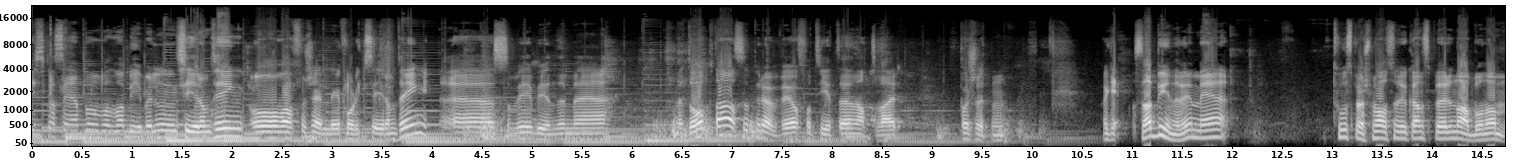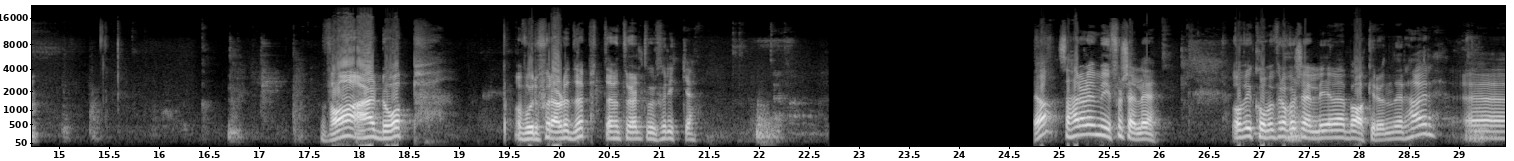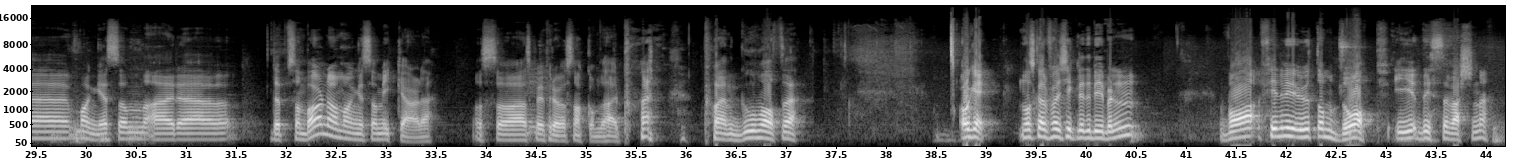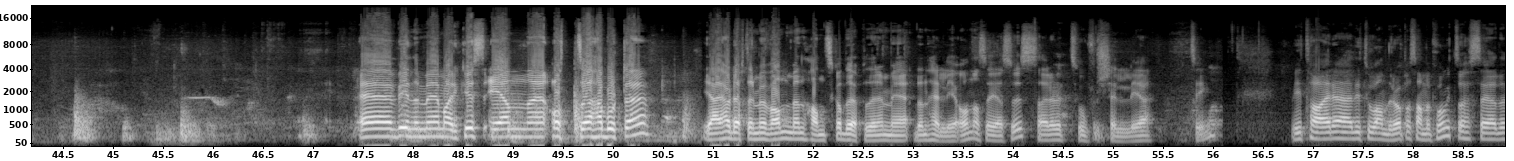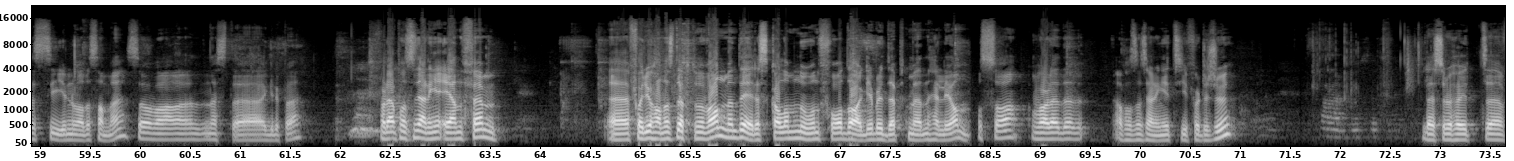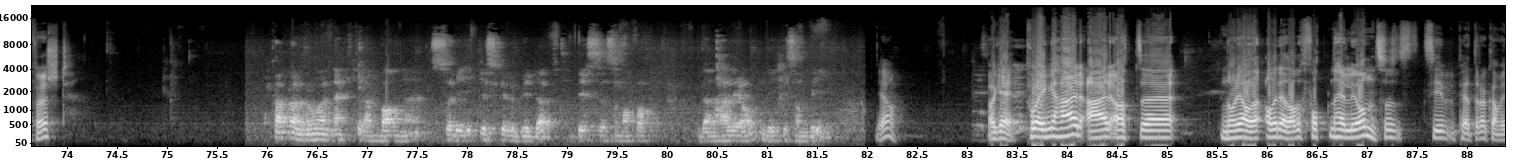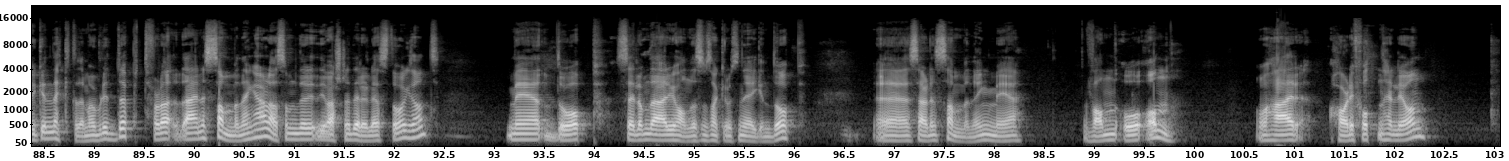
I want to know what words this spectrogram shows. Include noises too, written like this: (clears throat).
Vi skal se på hva Bibelen sier om ting, og hva forskjellige folk sier om ting. Eh, Så vi begynner med, med dåp, da, og så prøver vi å få tid til nattvær på slutten. Ok, Så da begynner vi med to spørsmål som du kan spørre naboen om. Hva er dåp, og hvorfor er du døpt, eventuelt hvorfor ikke? Ja, så her er det mye forskjellig. Og vi kommer fra forskjellige bakgrunner her. Eh, mange som er eh, døpt som barn, og mange som ikke er det. Og så skal vi prøve å snakke om det her på, på en god måte. Ok, nå skal dere få kikke litt i Bibelen. Hva finner vi ut om dåp i disse versene? Eh, begynner med Markus 1,8 her borte. Jeg har døpt dere med vann, men han skal døpe dere med Den hellige ånd, altså Jesus. Her er det to forskjellige ting. Vi tar eh, de to andre opp på samme punkt og ser det sier noe av det samme. Så hva er neste gruppe? For det er Apostelens gjerninger 1,5. Eh, For Johannes døpte med vann, men dere skal om noen få dager bli døpt med Den hellige ånd. Og så var det, det Apostelens gjerninger 10,47. Leser du høyt eh, først? Kan vel noen nekte den vannet, så de ikke skulle bli døpt, disse som har fått Den hellige ånd, like som vi? Ja. Ok, Poenget her er at når de allerede hadde fått Den hellige ånd, så sier Peter da kan vi ikke nekte dem å bli døpt. For det er en sammenheng her, da, som de, versene dere leste òg, med dåp. Selv om det er Johannes som snakker om sin egen dåp, eh, så er det en sammenheng med vann og ånd. Og her har de fått Den hellige ånd,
